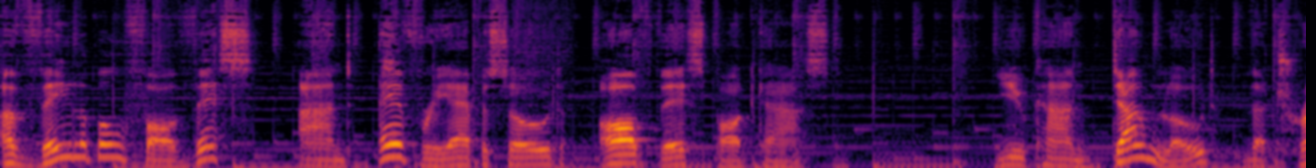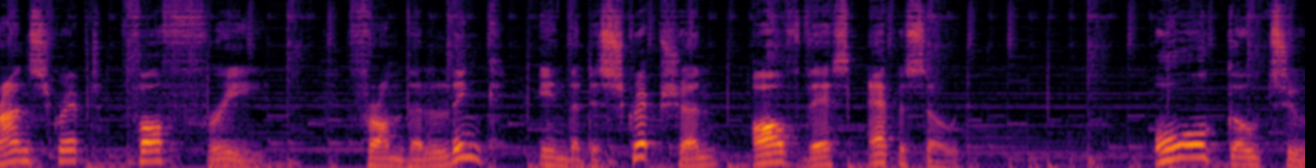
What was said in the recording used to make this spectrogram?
available for this and every episode of this podcast. You can download the transcript for free from the link in the description of this episode. Or go to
